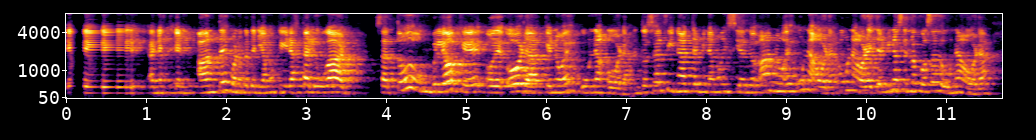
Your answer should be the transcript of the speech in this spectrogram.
eh, antes, bueno, que teníamos que ir hasta el lugar, o sea, todo un bloque o de hora que no es una hora. Entonces al final terminamos diciendo, ah, no, es una hora, es una hora, y termino haciendo cosas de una hora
